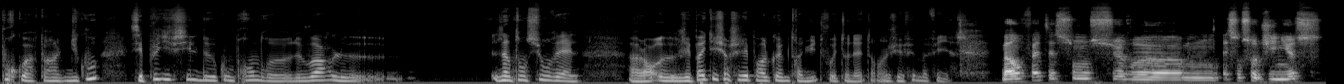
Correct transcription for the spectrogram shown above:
pourquoi? Enfin, du coup, c'est plus difficile de comprendre, de voir le l'intention réelle. Alors, heu, j'ai pas été chercher les paroles quand même traduites, faut être honnête, hein, j'ai fait ma feignasse. Bah, en fait, elles sont sur, hem, elles sont sur Genius,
